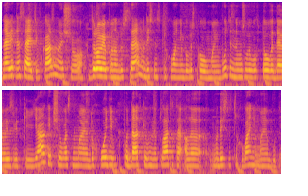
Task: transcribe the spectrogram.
навіть на сайті вказано, що здоров'я понад усе, медичне страхування обов'язково має бути. Неважливо, хто ви де ви звідки і як. Якщо у вас немає доходів, податки ви не платите, але медичне страхування має бути.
